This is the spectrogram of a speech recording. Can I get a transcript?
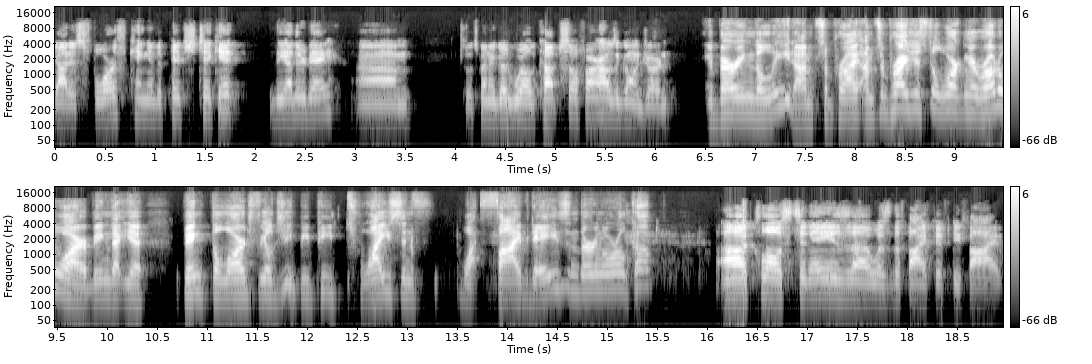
got his fourth King of the Pitch ticket the other day. Um, so it's been a good World Cup so far. How's it going, Jordan? You're burying the lead. I'm surprised. I'm surprised you're still working at RotoWire, being that you binked the large field GPP twice in what five days and during the World Cup. Uh, close. Today's uh, was the 555.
